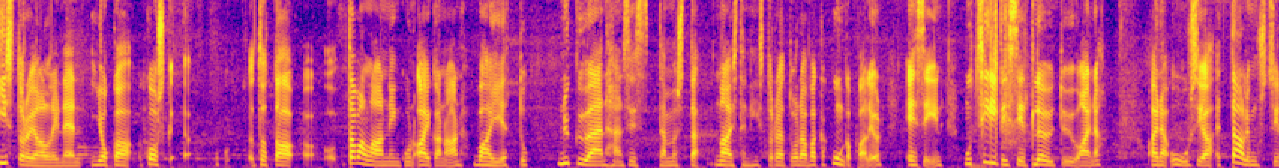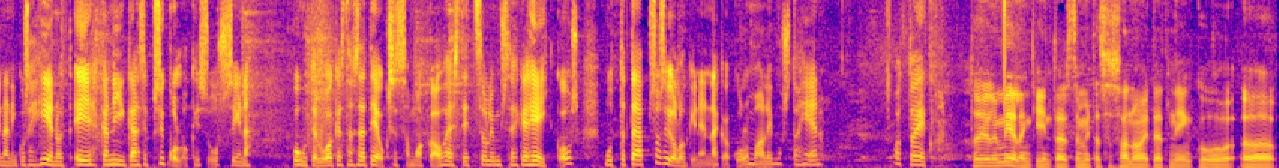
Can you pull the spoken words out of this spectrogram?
historiallinen, joka koske, tota, tavallaan niin kuin aikanaan vaiettu. Nykyäänhän siis tämmöistä naisten historiaa tuodaan vaikka kuinka paljon esiin, mutta silti sieltä löytyy aina, aina uusia. Tämä oli musta siinä niin kuin se hieno, että ei ehkä niinkään se psykologisuus siinä puhutellut oikeastaan siinä teoksessa mua kauheasti, että se oli musta ehkä heikkous, mutta tämä sosiologinen näkökulma oli musta hieno. Otto Ekman. Toi oli mielenkiintoista, mitä sä sanoit, että niinku, uh,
